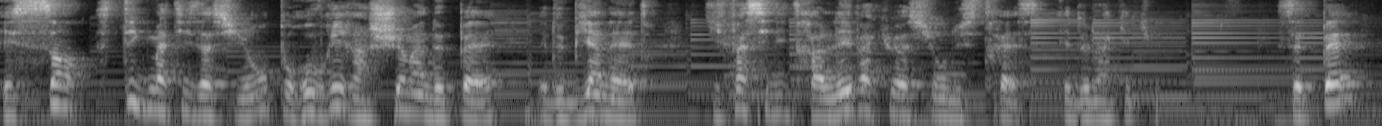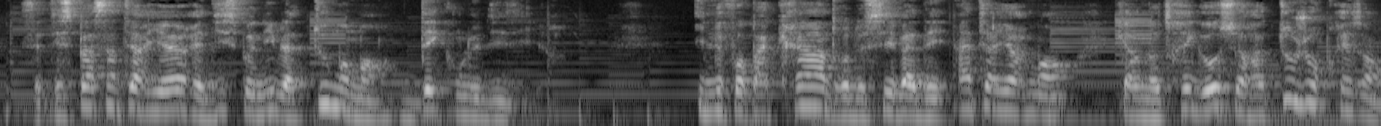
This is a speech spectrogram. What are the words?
et sans stigmatisation pour ouvrir un chemin de paix et de bien-être qui facilitera l'évacuation du stress et de l'inquiétude. Cette paix, cet espace intérieur est disponible à tout moment dès qu'on le désire. Il ne faut pas craindre de s'évader intérieurement car notre ego sera toujours présent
